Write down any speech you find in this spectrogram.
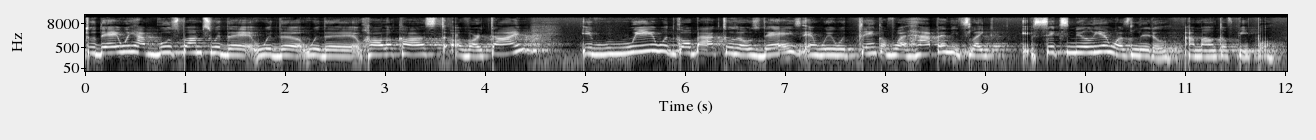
today we have goosebumps with the with the with the Holocaust of our time. If we would go back to those days and we would think of what happened, it's like six million was little amount of people.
